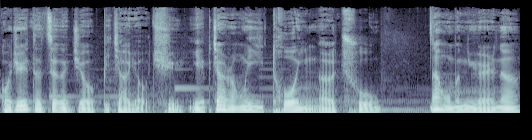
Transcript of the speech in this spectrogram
我觉得这个就比较有趣，也比较容易脱颖而出。那我们女儿呢，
